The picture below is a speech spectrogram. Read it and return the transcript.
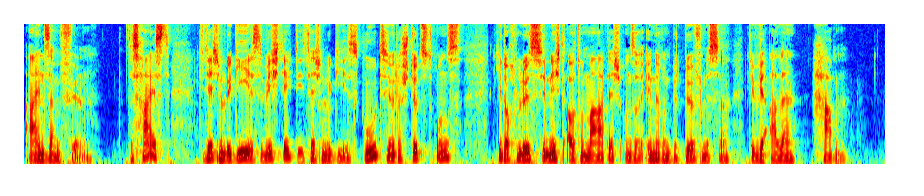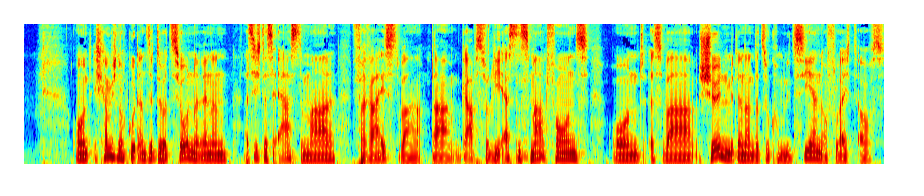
einsam fühlen. Das heißt, die Technologie ist wichtig, die Technologie ist gut, sie unterstützt uns, jedoch löst sie nicht automatisch unsere inneren Bedürfnisse, die wir alle haben. Und ich kann mich noch gut an Situationen erinnern, als ich das erste Mal verreist war. Da gab es so die ersten Smartphones und es war schön miteinander zu kommunizieren, auch vielleicht aus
